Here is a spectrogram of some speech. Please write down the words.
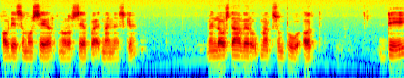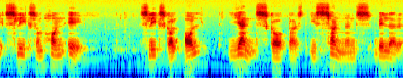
av det som vi ser når vi ser på et menneske. Men la oss der være oppmerksom på at det slik som han er, slik skal alt gjenskapes i Sønnens bilde.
